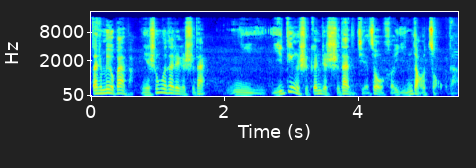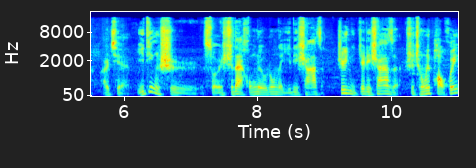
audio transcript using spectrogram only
但是没有办法，你生活在这个时代，你一定是跟着时代的节奏和引导走的，而且一定是所谓时代洪流中的一粒沙子。至于你这粒沙子是成为炮灰，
